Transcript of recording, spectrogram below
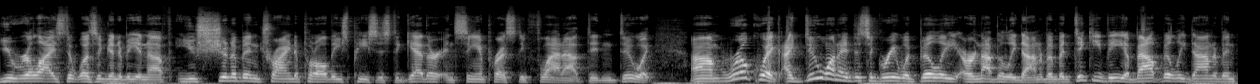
you realized it wasn't going to be enough. You should have been trying to put all these pieces together, and Sam Presti flat out didn't do it. Um, real quick, I do want to disagree with Billy, or not Billy Donovan, but Dickie V about Billy Donovan.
